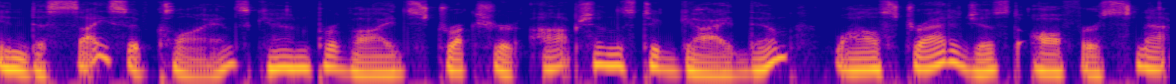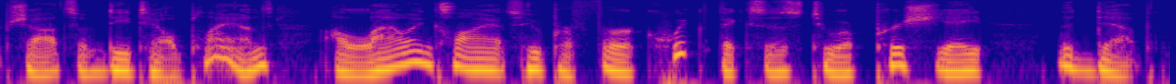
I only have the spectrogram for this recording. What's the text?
indecisive clients, can provide structured options to guide them, while strategists offer snapshots of detailed plans, allowing clients who prefer quick fixes to appreciate the depth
